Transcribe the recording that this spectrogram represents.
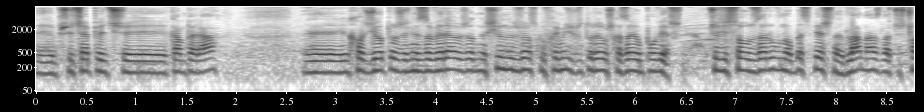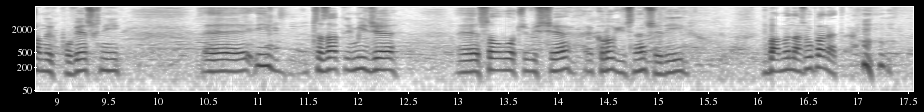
e, przyczepy czy kampera. Chodzi o to, że nie zawierają żadnych silnych związków chemicznych, które uszkadzają powierzchnię. Czyli są zarówno bezpieczne dla nas, dla czyszczonych powierzchni i co za tym idzie, są oczywiście ekologiczne, czyli dbamy o naszą planetę.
